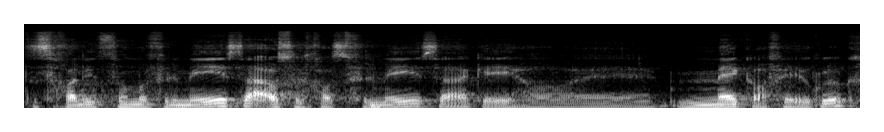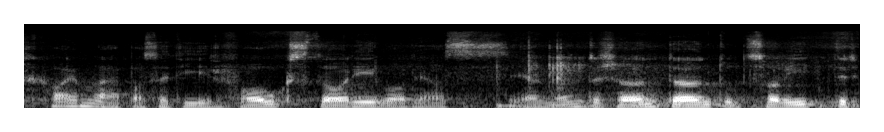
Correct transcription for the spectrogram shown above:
das kann ich jetzt nur für mich sagen, also ich kann es für mich sagen, ich habe äh, mega viel Glück gehabt im Leben. Also die Erfolgsstory, die das ja wunderschön tönt und so weiter,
